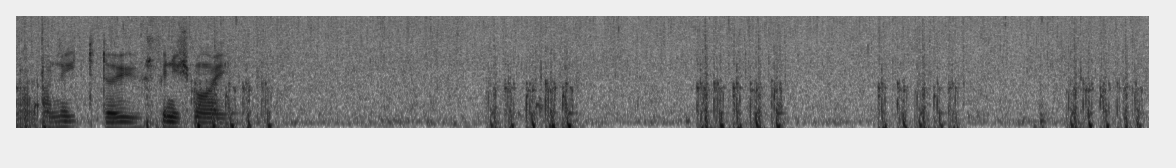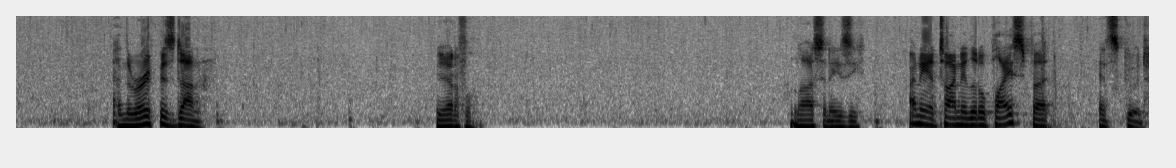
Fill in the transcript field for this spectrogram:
Right, I need to do finish my. And the roof is done. Beautiful. Nice and easy. Only a tiny little place, but it's good.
